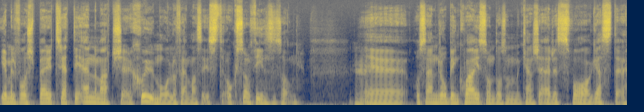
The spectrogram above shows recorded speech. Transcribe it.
Emil Forsberg, 31 matcher, 7 mål och 5 assist. Också en fin säsong. Mm. Eh, och sen Robin Quaison då som kanske är det svagaste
